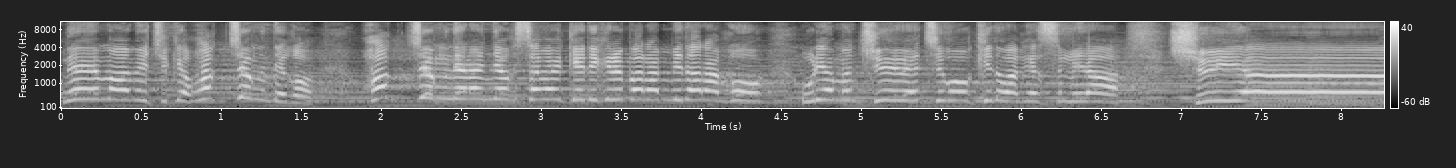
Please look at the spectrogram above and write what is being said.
내 마음이 주게 확정되고 확정되는 역사가 있게 되기를 바랍니다라고 우리 한번 주여 외치고 기도하겠습니다. 주여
